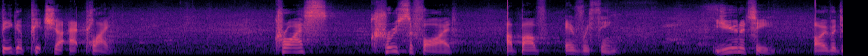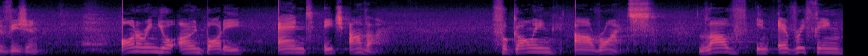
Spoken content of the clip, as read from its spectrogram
bigger picture at play. Christ crucified above everything, unity over division, honoring your own body and each other, forgoing our rights, love in everything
